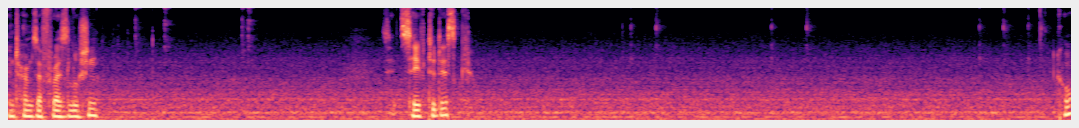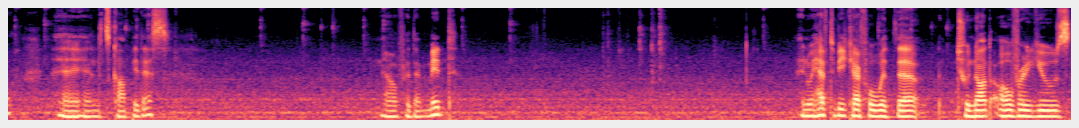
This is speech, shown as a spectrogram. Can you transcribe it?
in terms of resolution. Save to disk. And let's copy this. Now for the mid. And we have to be careful with the to not overuse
